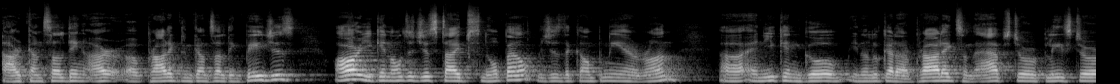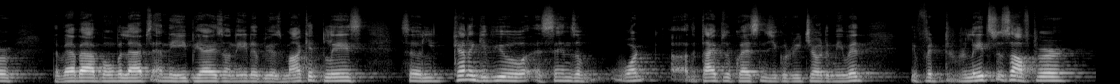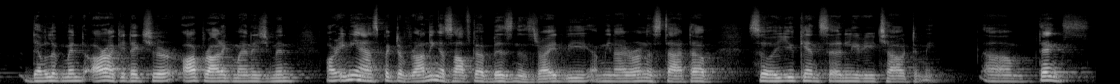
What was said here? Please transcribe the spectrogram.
our consulting, our uh, product and consulting pages, or you can also just type Snowpal, which is the company I run, uh, and you can go, you know, look at our products on the App Store, Play Store, the web app, mobile apps, and the APIs on AWS Marketplace. So it'll kind of give you a sense of what are the types of questions you could reach out to me with. If it relates to software, development or architecture or product management or any aspect of running a software business right? We i mean i run a startup so you can certainly reach out to me. Um, thanks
